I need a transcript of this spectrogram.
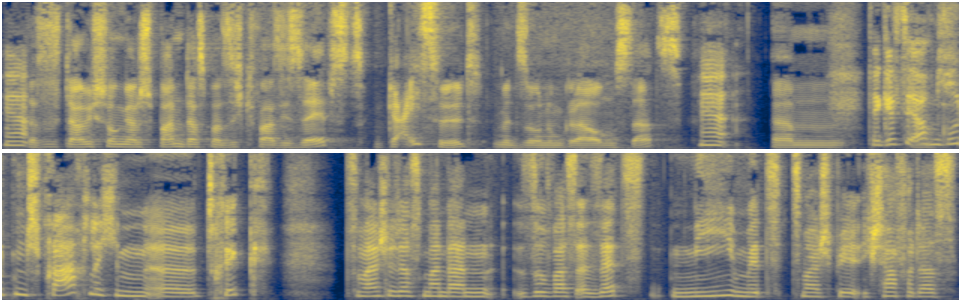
Ja. das ist, glaube ich, schon ganz spannend, dass man sich quasi selbst geißelt mit so einem Glaubenssatz. Ja. Ähm, Da gibt's ja auch einen guten sprachlichen äh, Trick. Zum Beispiel, dass man dann sowas ersetzt nie mit zum Beispiel, ich schaffe das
